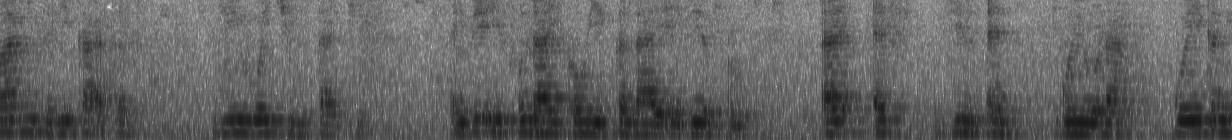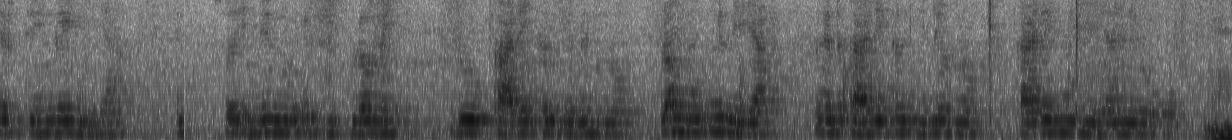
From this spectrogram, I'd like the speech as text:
mami salika asad jiwanci ta ce aibe ifun da ya kauye kan da ya aibe do if jin n goyora. Goye kan irte ngainiya so inin no ir diploma do kare kan inin no. Lomu ngine ya ngada kare kan inin no. Kare mu ne ya ne wo. Mm-hmm.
